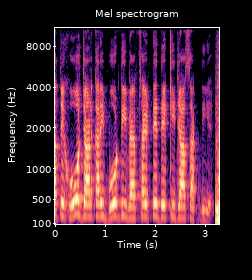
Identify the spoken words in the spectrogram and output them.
ਅਤੇ ਹੋਰ ਜਾਣਕਾਰੀ ਬੋਰਡ ਦੀ ਵੈਬਸਾਈਟ ਤੇ ਦੇਖੀ ਜਾ ਸਕਦੀ ਹੈ।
